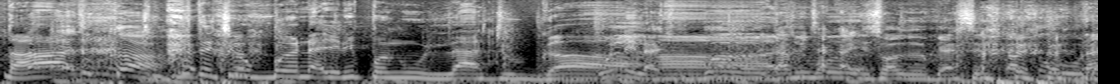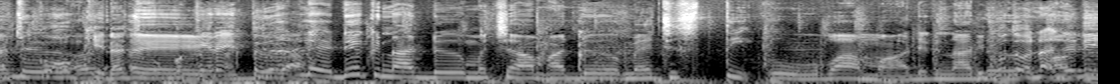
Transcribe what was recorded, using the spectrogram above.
tak, payah tukar. Kita cuba nak jadi pengulas juga. Boleh lah cuba Ah, Tapi cuba. cakap je suara biasa kau tu Dah cukup okey Dah cukup eh, berkarakter dia, dah dia, dia kena ada macam ada majestic tu faham tak dia kena ada Ikut tu nak Ah, jadi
